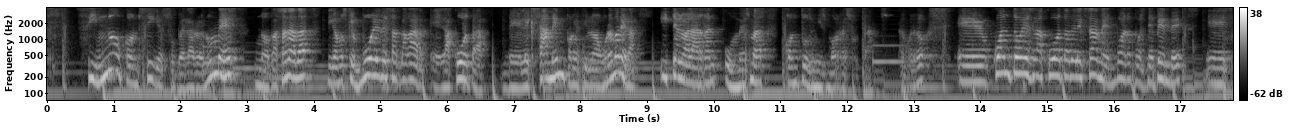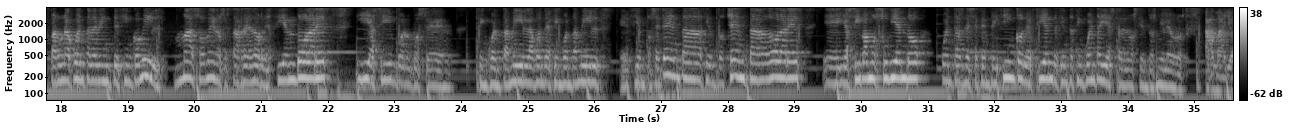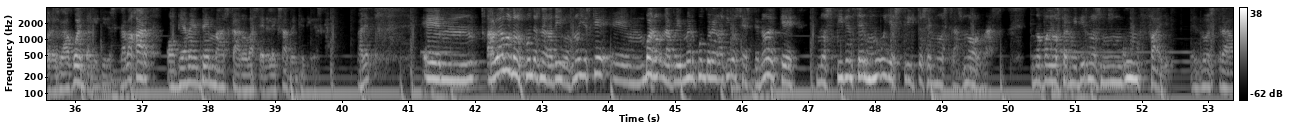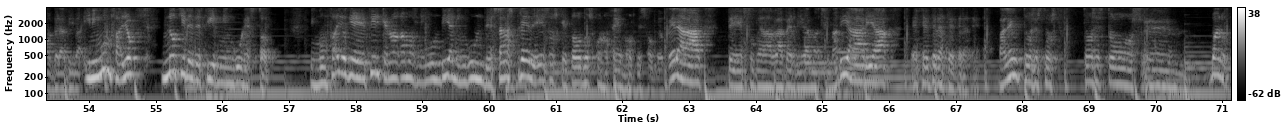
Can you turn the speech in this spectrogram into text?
Si no consigues superarlo en un mes, no pasa nada, digamos que vuelves a pagar eh, la cuota del examen, por decirlo de alguna manera, y te lo alargan un mes más con tus mismos resultados. ¿De acuerdo? Eh, ¿Cuánto es la cuota del examen? Bueno, pues depende. Es para una cuenta de 25.000, más o menos está alrededor de 100 dólares y así, bueno, pues en 50.000, la cuenta de 50.000, 170, 180 dólares eh, y así vamos subiendo cuentas de 75, de 100, de 150 y hasta de 200.000 euros. A mayor es la cuenta que tienes que trabajar, obviamente más caro va a ser el examen que tienes que ¿vale? Em, hablábamos de los puntos negativos, ¿no? Y es que, em, bueno, el primer punto negativo es este, ¿no? El que nos piden ser muy estrictos en nuestras normas. No podemos permitirnos ningún fallo en nuestra operativa. Y ningún fallo no quiere decir ningún stop. Ningún fallo quiere decir que no hagamos ningún día ningún desastre de esos que todos conocemos, de sobreoperar, de superar la pérdida máxima diaria, etcétera, etcétera, etcétera. ¿Vale? Todos estos, todos estos, eh, bueno,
